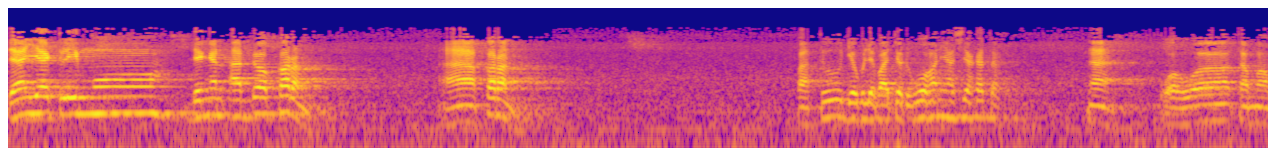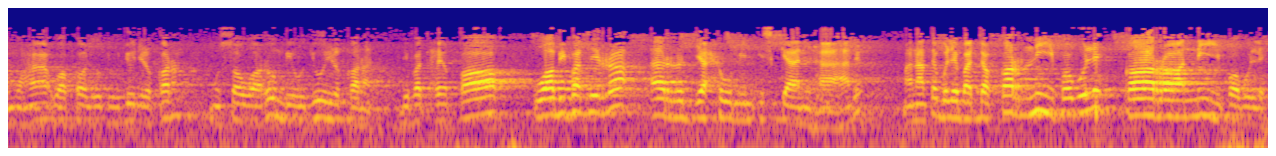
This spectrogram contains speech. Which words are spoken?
Dan yang kelima dengan ada qaran. Ha qaran. Lepas tu dia boleh baca dua ni Hasiah kata. Nah, wa huwa tamamuha wa qalu wujudil qarn musawwarun bi wujudil qarn. Bi fathil qaf wa bi fathir ra arjahu min iskaniha. Mana tu boleh baca qarni apa boleh qarani apa boleh.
